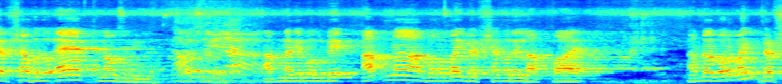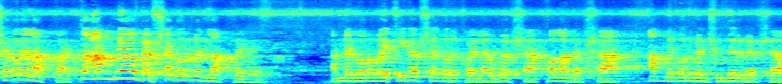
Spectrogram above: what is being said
ব্যবসা হলো এক, নাউজুবিল্লাহ। আপনাকে বলবে, আপনার বড় ভাই ব্যবসা করে লাভ পায়। আপনার বড় ভাই ব্যবসা করে লাভ পায়। তো আপনিও ব্যবসা করবেন, লাভ পাইবেন আপনার বড় ভাই কি ব্যবসা করে? কয়লা ব্যবসা, কলা ব্যবসা, আপনি করবেন সুদের ব্যবসা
